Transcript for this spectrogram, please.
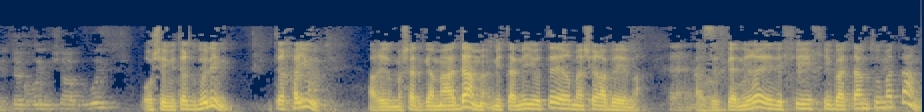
יותר גרועים משאר הגרועים? או שהם יותר גדולים, יותר חיות. הרי למשל גם האדם מטמא יותר מאשר הבהמה. אז זה כנראה לפי חיבתם טומאתם.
